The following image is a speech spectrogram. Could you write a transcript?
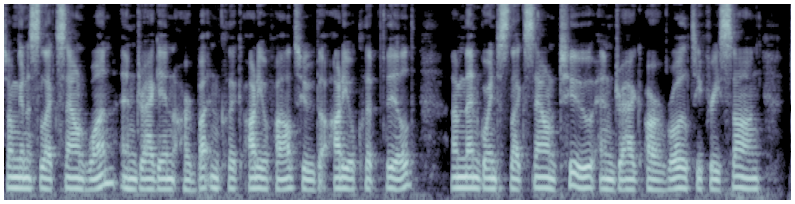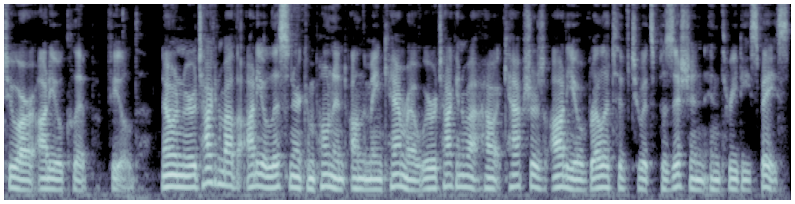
So I'm going to select sound 1 and drag in our button click audio file to the audio clip field. I'm then going to select sound 2 and drag our royalty-free song to our audio clip field. Now, when we were talking about the audio listener component on the main camera, we were talking about how it captures audio relative to its position in 3D space.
